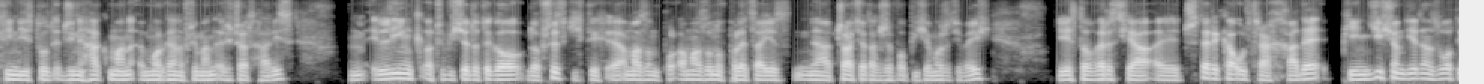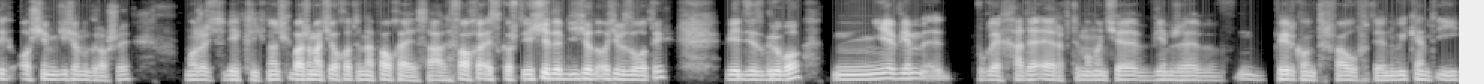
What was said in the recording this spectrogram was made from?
Clint Eastwood, Gene Hackman, Morgan Freeman, Richard Harris. Mm, link oczywiście do tego, do wszystkich tych Amazon, Amazonów poleca jest na czacie, także w opisie możecie wejść. Jest to wersja 4K e, Ultra HD, 51 zł 80 groszy możecie sobie kliknąć, chyba że macie ochotę na VHS, ale VHS kosztuje 78 zł, więc jest grubo. Nie wiem, w ogóle HDR w tym momencie wiem, że Pyrkon trwał w ten weekend i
